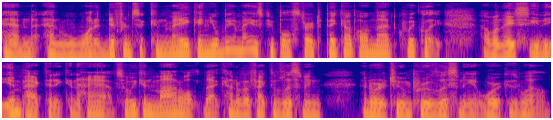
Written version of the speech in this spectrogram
and and what a difference it can make and you'll be amazed people start to pick up on that quickly uh, when they see the impact that it can have so we can model that kind of effective listening in order to improve listening at work as well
